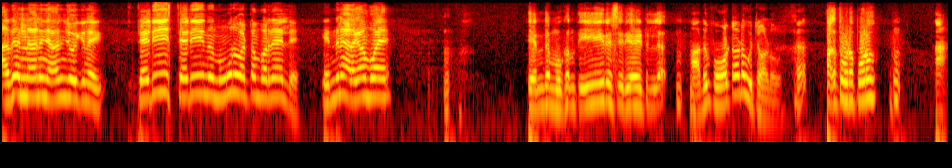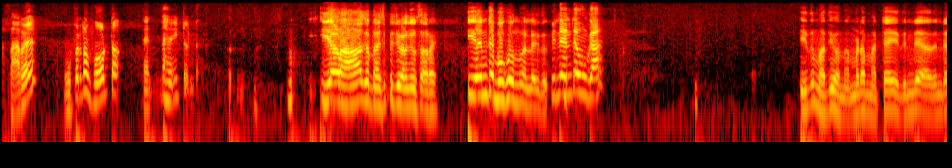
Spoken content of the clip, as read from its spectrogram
അത് തന്നെയാണ് ഞാനും ചോദിക്കുന്നത്. സ്റ്റഡി സ്റ്റഡി എന്ന് നൂറ് വട്ടം പറഞ്ഞല്ലേ എന്തിനാ ഇളകാൻ പോയെ? എന്റെ മുഖം തീരെ ശരിയായിട്ടില്ല. അത് ഫോട്ടോയുടെ കുറ്റമാണോ? അകത്തൂടെ പോണോ ആ സാറേ മൂപ്പരുടെ ഫോട്ടോ എന്നായിട്ടുണ്ട് ഇയാൾ ആകെ നശിപ്പിച്ചു കളഞ്ഞു സാറേ. എന്റെ മുഖമൊന്നുമല്ല ഇത്. പിന്നെ എന്റെ മുഖ? ഇത് മതിയോ? നമ്മുടെ മറ്റേ ഇതിന്റെ അതിന്റെ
